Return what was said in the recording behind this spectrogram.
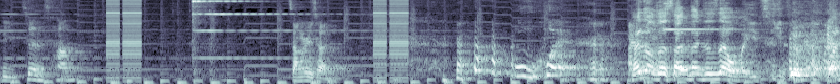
李正昌。张玉成，误会，台长的三分就是在我们一次一次换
